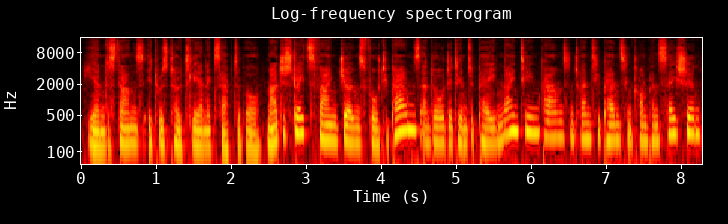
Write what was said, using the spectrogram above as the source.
He understands it was totally unacceptable. Magistrates fined Jones £40 and ordered him to pay £19 and 20 pence in compensation,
